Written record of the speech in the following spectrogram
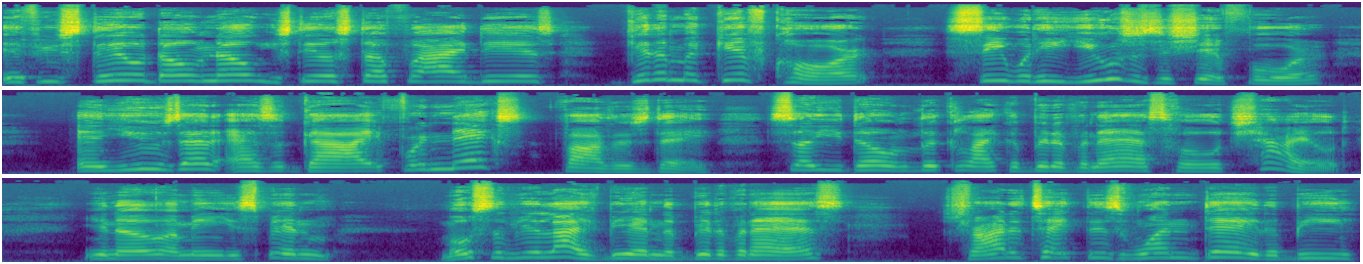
If you still don't know, you still stuck for ideas, get him a gift card, see what he uses the shit for, and use that as a guide for next Father's Day so you don't look like a bit of an asshole child. You know, I mean, you spend most of your life being a bit of an ass, try to take this one day to be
